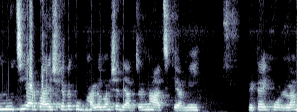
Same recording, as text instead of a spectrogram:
লুচি আর পায়েস খেতে খুব ভালোবাসে, যার জন্য আজকে আমি এটাই করলাম।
